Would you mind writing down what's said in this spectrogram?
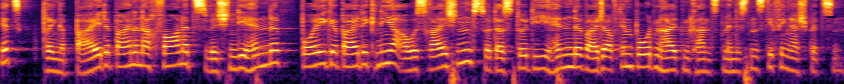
Jetzt bringe beide Beine nach vorne zwischen die Hände, beuge beide Knie ausreichend, sodass du die Hände weiter auf dem Boden halten kannst, mindestens die Fingerspitzen.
